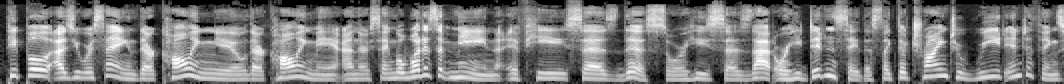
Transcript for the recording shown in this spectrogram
people, as you were saying, they're calling you, they're calling me, and they're saying, well, what does it mean if he says this or he says that or he didn't say this? Like they're trying to read into things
